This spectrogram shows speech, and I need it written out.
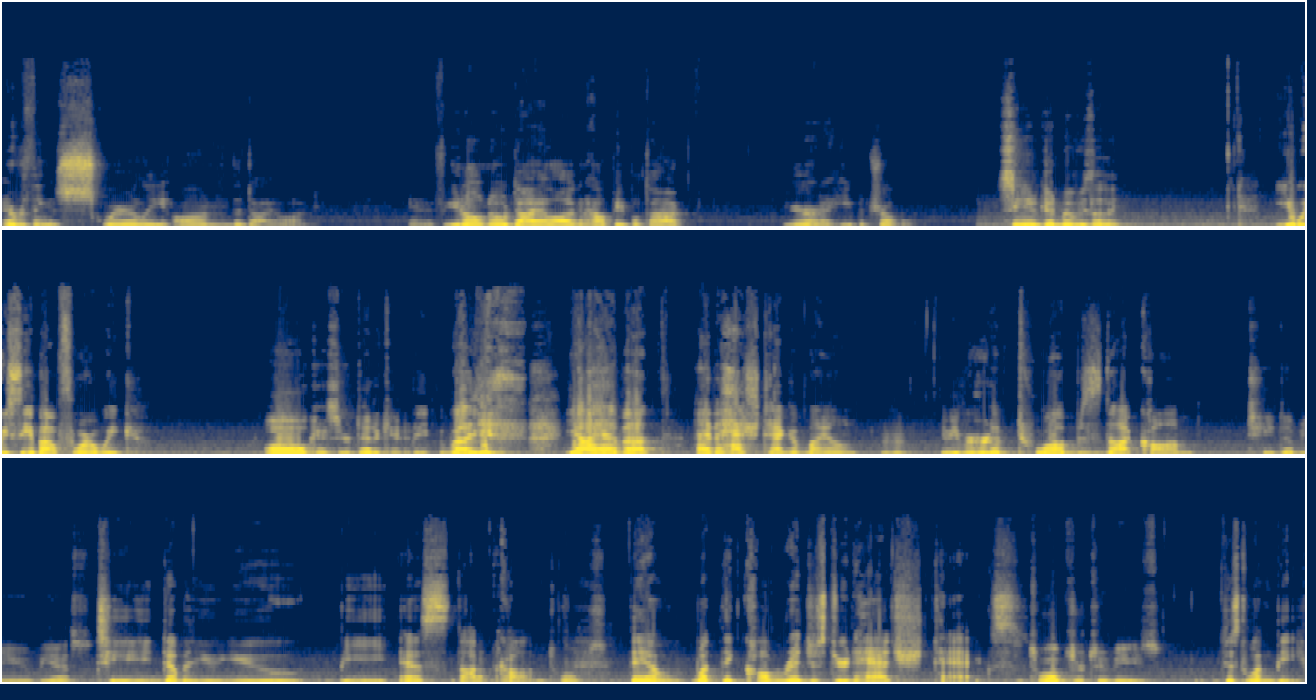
Everything is squarely on the dialogue. And if you don't know dialogue and how people talk, you're in a heap of trouble. Seen any good movies lately? Yeah, we see about four a week. Oh, okay, so you're dedicated. Well, yeah, yeah I have a I have a hashtag of my own. Mm-hmm. Have you ever heard of twubs.com? TWBS? T W U B S dot com. Twubs. They have what they call registered hashtags. The Twubs or two B's? Just one B.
